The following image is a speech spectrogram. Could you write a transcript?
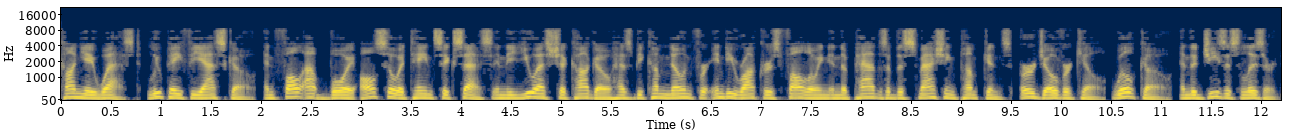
Kanye West, Lupe Fiasco, and Fall Out Boy also attain success in the U.S. Chicago has become known for indie rockers following in the paths of the Smashing Pumpkins, Urge Overkill, Wilco, and the Jesus Lizard.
